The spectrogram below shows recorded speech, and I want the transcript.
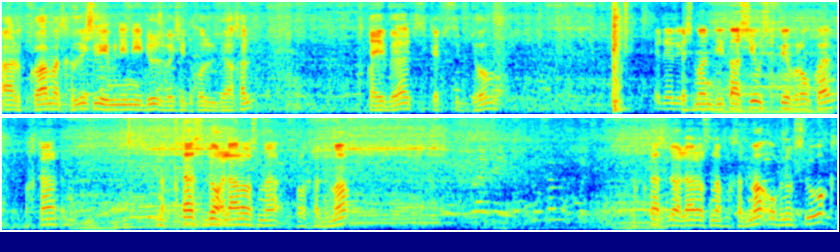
هاكا ما تخليش ليه منين يدوز باش يدخل لداخل تقيبات كتسدهم. كذلك. باش ما نديطاشيوش بروكان. نختار نقتصدو على روسنا في الخدمة. نقتصدو على روسنا في الخدمة وفي نفس الوقت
